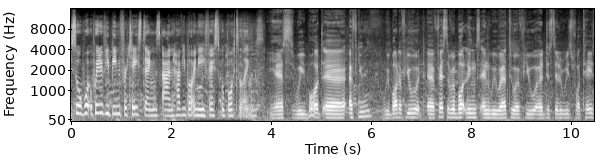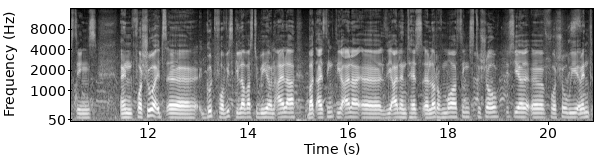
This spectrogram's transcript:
So wh- where have you been for tastings and have you bought any festival bottlings? Yes, we bought uh, a few. We bought a few uh, festival bottlings and we went to a few uh, distilleries for tastings. And for sure, it's uh, good for whiskey lovers to be here on Islay. But I think the Islay, uh, the island has a lot of more things to show. This year, uh, for sure, we rent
